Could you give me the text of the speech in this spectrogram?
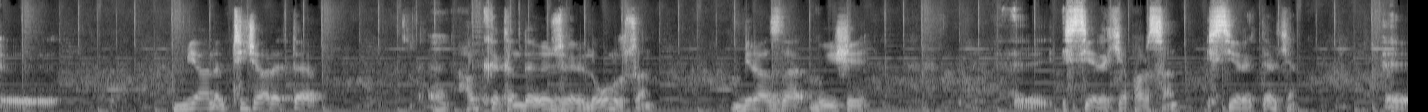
Ee, yani ticarette e, hakikaten de özverili olursan biraz da bu işi e, isteyerek yaparsan, isteyerek derken e,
